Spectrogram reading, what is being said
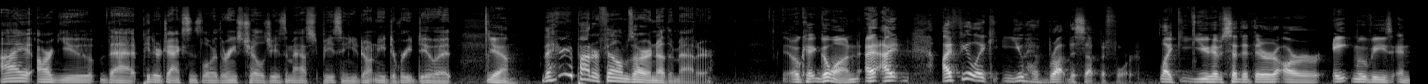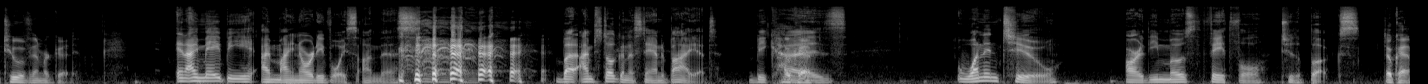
I argue that Peter Jackson's Lord of the Rings trilogy is a masterpiece and you don't need to redo it, Yeah. the Harry Potter films are another matter. Okay, go on. I, I I feel like you have brought this up before. Like you have said that there are eight movies and two of them are good. and I may be a minority voice on this, but I'm still going to stand by it because one and two are the most faithful to the books. Okay.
